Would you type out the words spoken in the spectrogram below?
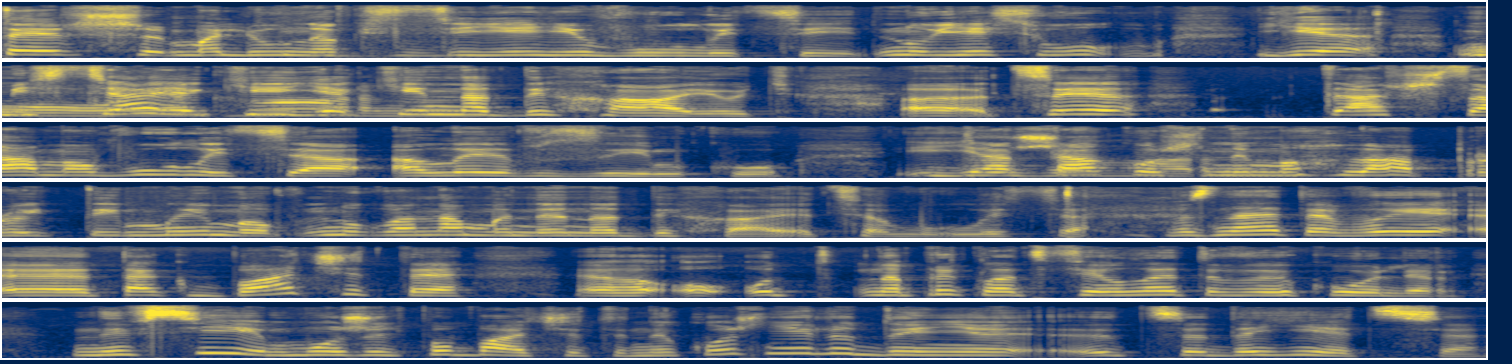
теж малюнок з цієї вулиці. Ну, є, є О, місця, як які, які надихають. Е, Це та ж сама вулиця, але взимку. І я також гарно. не могла пройти мимо. Ну, вона мене надихає, ця вулиця. Ви знаєте, ви е, так бачите, е, от, наприклад, фіолетовий колір. Не всі можуть побачити, не кожній людині е, це дається.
